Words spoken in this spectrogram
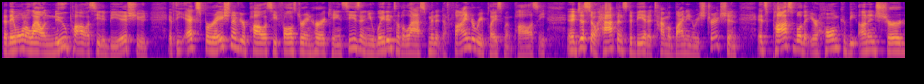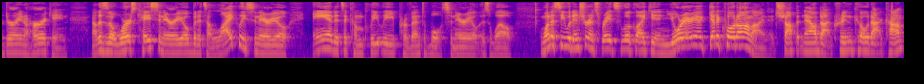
that they won't allow a new policy to be issued. If the expiration of your policy falls during hurricane season, you wait until the last minute to find a replacement policy, and it just so happens to be at a time of binding restriction, it's possible that your home could be uninsured during a hurricane. Now, this is a worst case scenario, but it's a likely scenario and it's a completely preventable scenario as well. Want to see what insurance rates look like in your area? Get a quote online at shopitnow.chrinco.com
